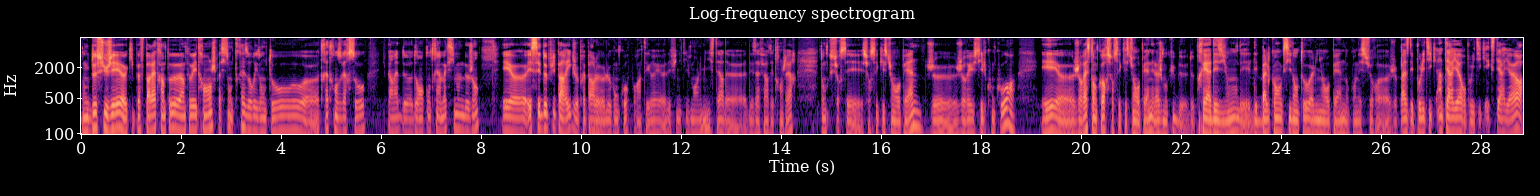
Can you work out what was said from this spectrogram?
Donc deux sujets euh, qui peuvent paraître un peu un peu étranges parce qu'ils sont très horizontaux, euh, très transversaux permettre de, rencontrer un maximum de gens. Et, euh, et c'est depuis Paris que je prépare le, concours pour intégrer euh, définitivement le ministère de, des Affaires étrangères. Donc sur ces, sur ces questions européennes, je réussis le concours et euh, je reste encore sur ces questions européennes. Et là je m'occupe de, de préadhésion des, des, Balkans occidentaux à l'Union européenne. Donc on est sur euh, je passe des politiques intérieures aux politiques extérieures.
